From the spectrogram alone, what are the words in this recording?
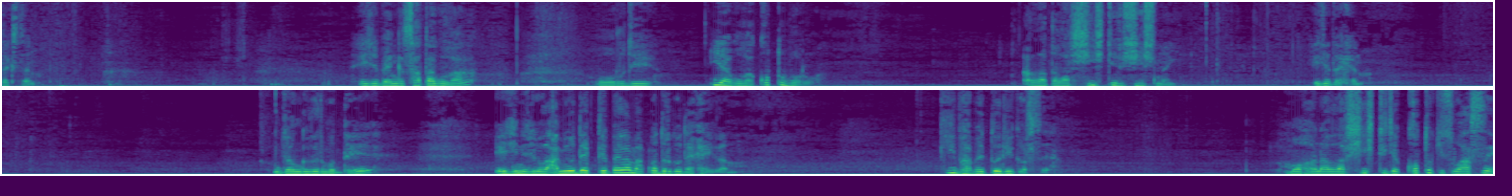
দেখছেন? এই যে ব্যাংকের ছাতাগুলা ওর যে ইয়াগুলা কত বড়? আল্লাহ তালার সৃষ্টির শেষ নাই। এই যে দেখেন, জঙ্গলের মধ্যে এই জিনিসগুলো আমিও দেখতে পেলাম, আপনাদেরকেও দেখাইলাম। কীভাবে তৈরি করছে? মহান আল্লাহর সৃষ্টি যে কত কিছু আছে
